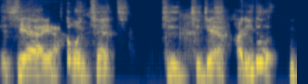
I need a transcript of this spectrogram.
it's yeah, yeah, so intense to to just yeah. how do you do it?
